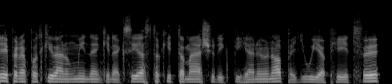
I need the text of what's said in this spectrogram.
Szépen napot kívánunk mindenkinek, sziasztok! Itt a második pihenőnap, egy újabb hétfő.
